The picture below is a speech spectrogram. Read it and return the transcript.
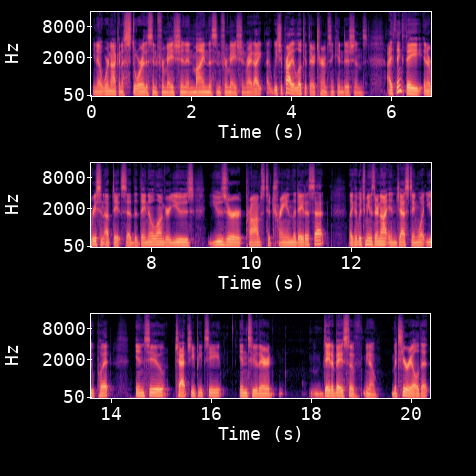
you know, we're not going to store this information and mine this information, right? I, I, we should probably look at their terms and conditions. I think they in a recent update said that they no longer use user prompts to train the data set, like which means they're not ingesting what you put into ChatGPT into their database of you know material that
